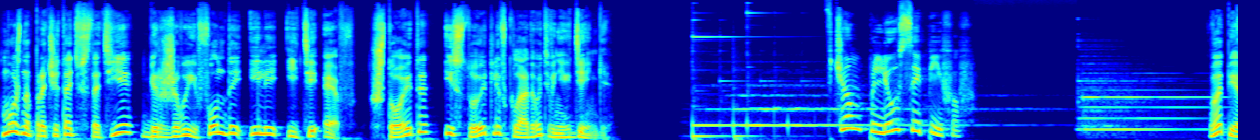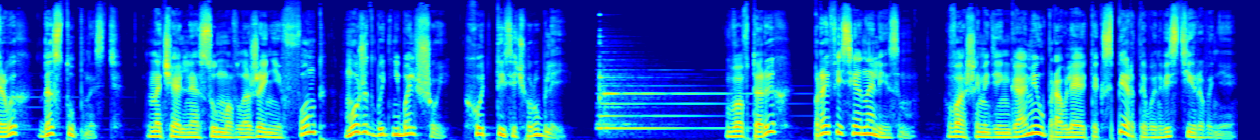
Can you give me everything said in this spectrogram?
можно прочитать в статье «Биржевые фонды» или ETF. Что это и стоит ли вкладывать в них деньги чем плюсы пифов? Во-первых, доступность. Начальная сумма вложений в фонд может быть небольшой, хоть тысячу рублей. Во-вторых, профессионализм. Вашими деньгами управляют эксперты в инвестировании.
